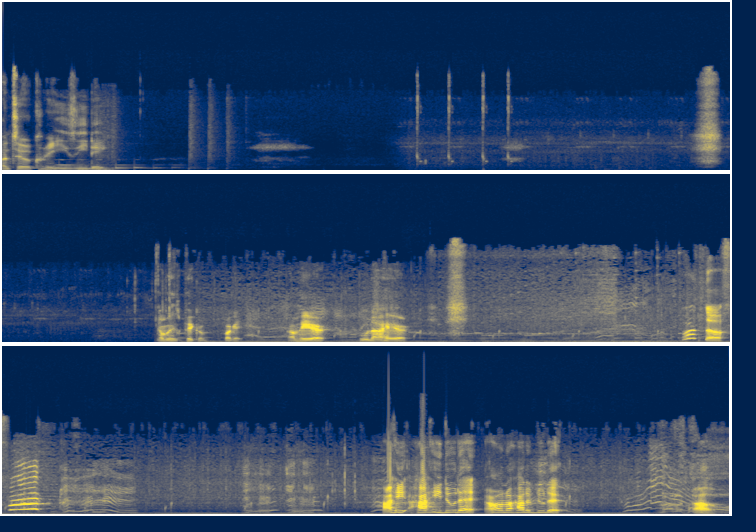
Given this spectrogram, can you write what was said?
Until crazy day. I'm gonna just pick him. Fuck it. I'm here. Who not here? What the fuck? How he how he do that? I don't know how to do that. Oh.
